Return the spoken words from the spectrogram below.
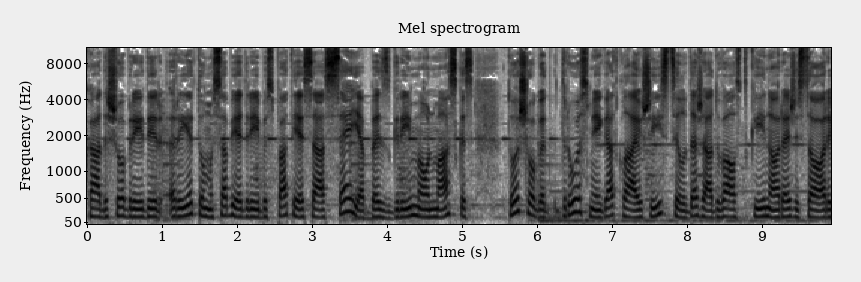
Kāda šobrīd ir rietumu sabiedrības patiesā seja bez grima un maskas, To šogad drosmīgi atklājuši izcili dažādu valstu kino režisori.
